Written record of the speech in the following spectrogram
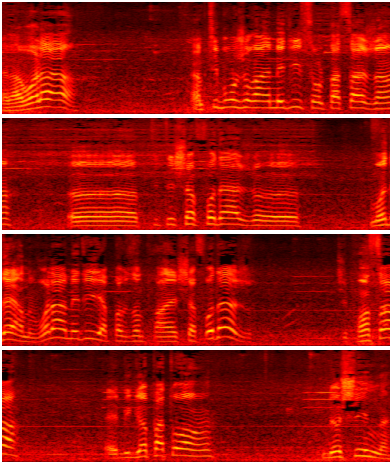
Et ben voilà Un petit bonjour à Amédi sur le passage. Hein. Euh, petit échafaudage euh, moderne. Voilà Amédi, il n'y a pas besoin de prendre un échafaudage. Tu prends ça. Et big up à toi. Hein. De Chine.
